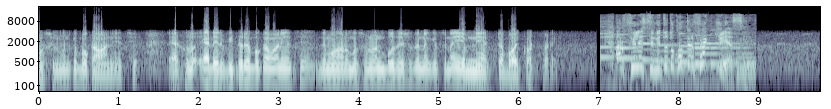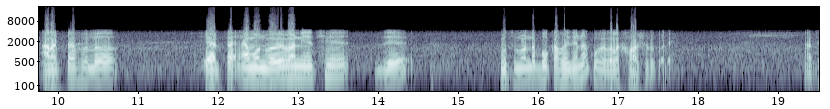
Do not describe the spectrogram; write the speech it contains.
মুসলমানকে বোকা বানিয়েছে। এক হলো অ্যাডের ভিতরে বোকা বানিয়েছে যে মহান মুসলমান বোঝে শুধু না কিছু নাই এমনি একটা বয়কট করে। আর ফিলিস্তিনে তো তো কোকের ফ্যাক্টরি আছে। আর একটা হলো অ্যাডটা এমনভাবে বানিয়েছে যে মুসলমানরা বোকা হয়ে যায় না কোকা কোলা খাওয়া শুরু করে। আচ্ছা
